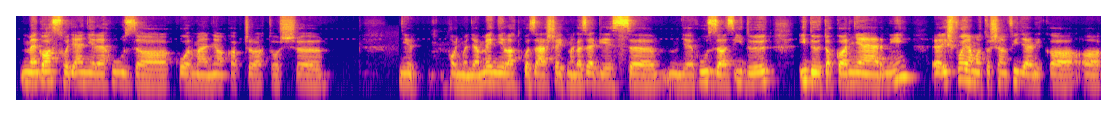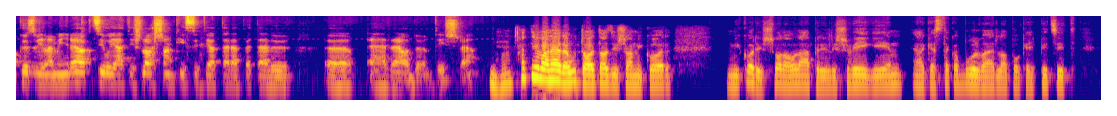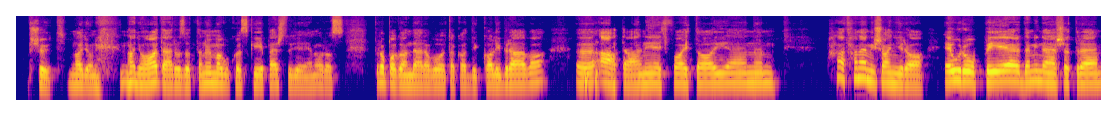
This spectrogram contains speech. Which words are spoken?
meg az, hogy ennyire húzza a kormányjal kapcsolatos hogy mondjam, megnyilatkozásait, meg az egész ugye, húzza az időt, időt akar nyerni, és folyamatosan figyelik a, a közvélemény reakcióját, és lassan készíti a terepet elő erre a döntésre. Uh-huh. Hát nyilván erre utalt az is, amikor mikor is, valahol április végén elkezdtek a bulvárlapok egy picit sőt, nagyon, nagyon határozottan önmagukhoz képest, ugye ilyen orosz propagandára voltak addig kalibrálva, átállni egyfajta ilyen, hát ha nem is annyira európér, de minden esetre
